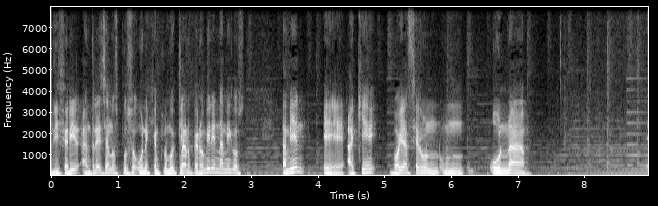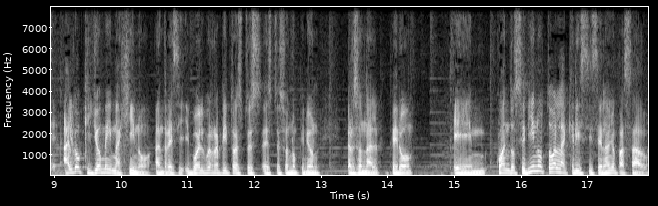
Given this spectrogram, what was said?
diferir, Andrés ya nos puso un ejemplo muy claro, pero miren amigos, también eh, aquí voy a hacer un, una... Eh, algo que yo me imagino, Andrés, y vuelvo y repito, esto es, esto es una opinión personal, pero em, cuando se vino toda la crisis el año pasado,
